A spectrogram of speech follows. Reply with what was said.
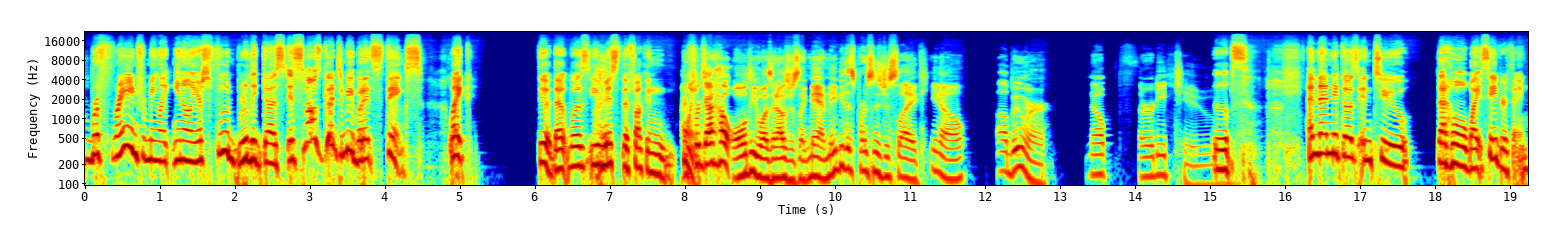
refrained from being like, you know, your food really does. It smells good to me, but it stinks. Like, dude, that was you I- missed the fucking I forgot how old he was, and I was just like, man, maybe this person's just like, you know, a boomer. Nope, 32. Oops. And then it goes into that whole white savior thing.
